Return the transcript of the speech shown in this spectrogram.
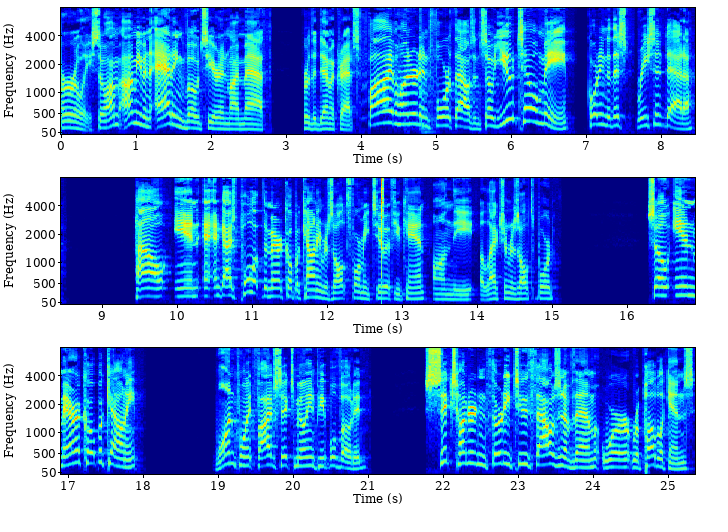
early. So I'm I'm even adding votes here in my math for the Democrats. 504,000. So you tell me, according to this recent data, how in and guys pull up the Maricopa County results for me too if you can on the election results board. So in Maricopa County, 1.56 million people voted. 632,000 of them were Republicans.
